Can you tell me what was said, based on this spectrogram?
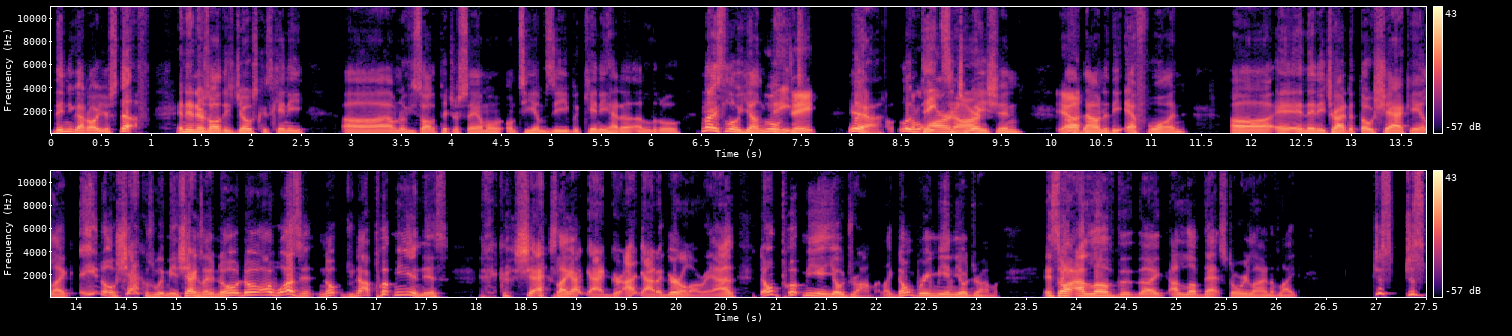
Then you got all your stuff. And then there's all these jokes because Kenny, uh, I don't know if you saw the picture, Sam, on, on TMZ, but Kenny had a, a little nice little young little date. date. Yeah, a little, little date R&R. situation. Uh, yeah. Uh, down to the F1. Uh, and, and, then he tried to throw Shaq in, like, you know, Shaq was with me. And Shaq was like, no, no, I wasn't. Nope, do not put me in this. Because Shaq's like, I got girl, I got a girl already. I, don't put me in your drama. Like, don't bring me in your drama. And so I love the, the like I love that storyline of like, just just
